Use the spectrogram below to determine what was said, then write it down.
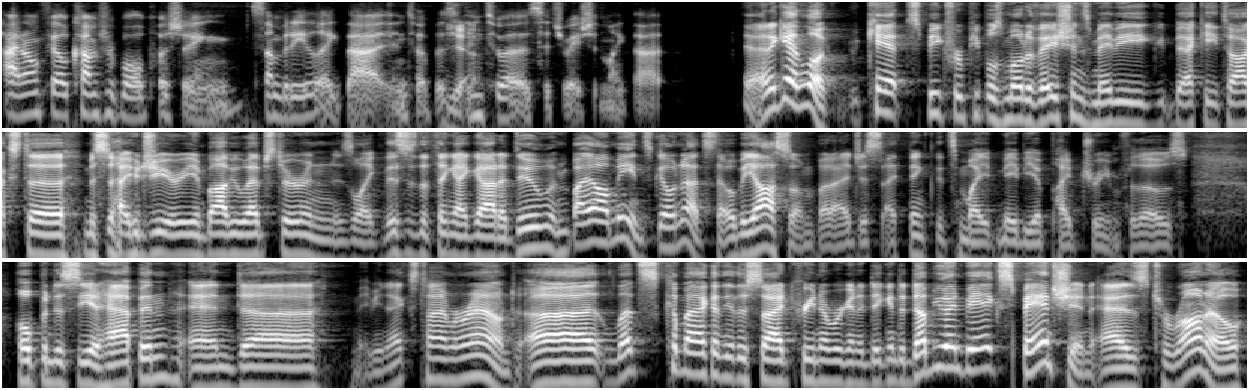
I don't feel comfortable pushing somebody like that into a Yeah. into a situation like that. Yeah, and again, look, can't speak for people's motivations. Maybe Becky talks to Masai Ujiri and Bobby Webster and is like, "This is the thing I got to do," and by all means, go nuts. That would be awesome. But I just, I think it's might maybe a pipe dream for those hoping to see it happen, and uh, maybe next time around. Uh, let's come back on the other side, Crina. We're going to dig into WNBA expansion as Toronto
